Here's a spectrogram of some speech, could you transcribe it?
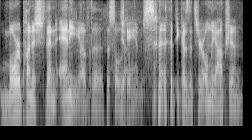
more punished than any of the the Souls Yeah. games because it's your only option,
